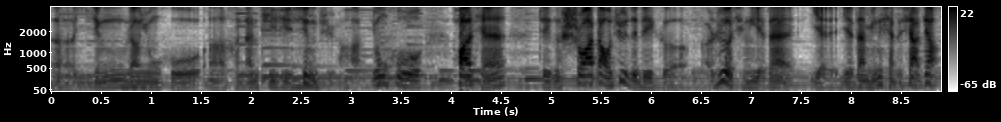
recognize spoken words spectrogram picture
呃，已经让用户呃很难提起兴趣啊。用户花钱这个刷道具的这个热情也在也也在明显的下降。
